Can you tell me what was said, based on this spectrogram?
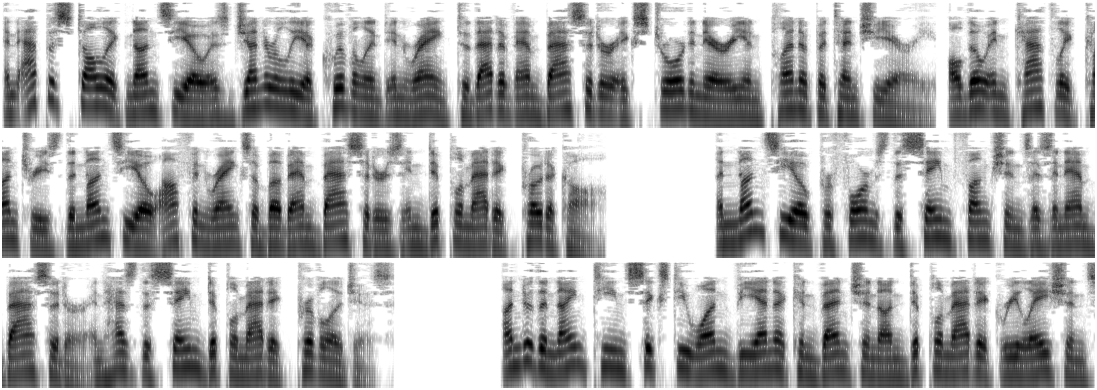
An apostolic nuncio is generally equivalent in rank to that of ambassador extraordinary and plenipotentiary, although in Catholic countries the nuncio often ranks above ambassadors in diplomatic protocol. A nuncio performs the same functions as an ambassador and has the same diplomatic privileges. Under the 1961 Vienna Convention on Diplomatic Relations,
